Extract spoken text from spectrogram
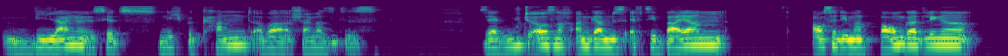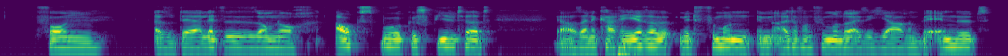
Wie lange ist jetzt nicht bekannt, aber scheinbar sieht es sehr gut aus nach Angaben des FC Bayern. Außerdem hat Baumgartlinger von, also der letzte Saison noch Augsburg gespielt hat, ja, seine Karriere mit 5, im Alter von 35 Jahren beendet.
